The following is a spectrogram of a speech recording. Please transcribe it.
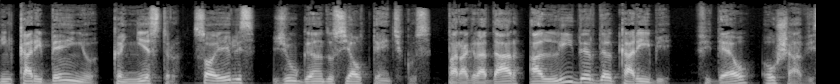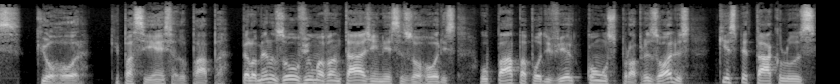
em caribenho, canhestro, só eles julgando-se autênticos, para agradar a líder del Caribe, Fidel ou Chaves. Que horror! Que paciência do Papa. Pelo menos houve uma vantagem nesses horrores. O Papa pôde ver com os próprios olhos que espetáculos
